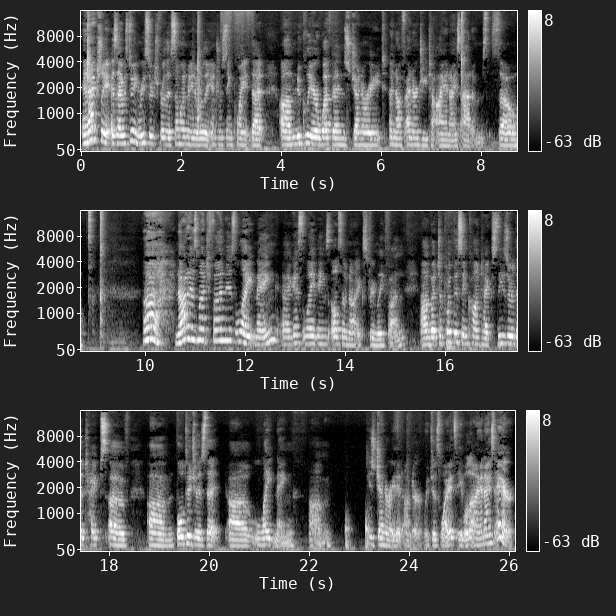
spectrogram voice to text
And actually, as I was doing research for this, someone made a really interesting point that um, nuclear weapons generate enough energy to ionize atoms. So, uh, not as much fun as lightning. I guess lightning's also not extremely fun. Um, but to put this in context, these are the types of um, voltages that uh, lightning um, is generated under, which is why it's able to ionize air.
